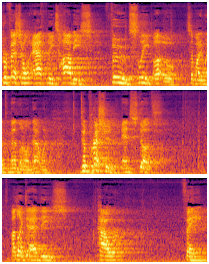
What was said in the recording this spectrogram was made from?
professional athletes, hobbies, food, sleep. Uh oh. Somebody went to Medlin on that one. Depression and stuff. I'd like to add these power, fame,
